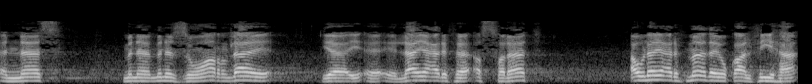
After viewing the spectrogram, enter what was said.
الناس من من الزوار لا لا يعرف الصلاة أو لا يعرف ماذا يقال فيها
